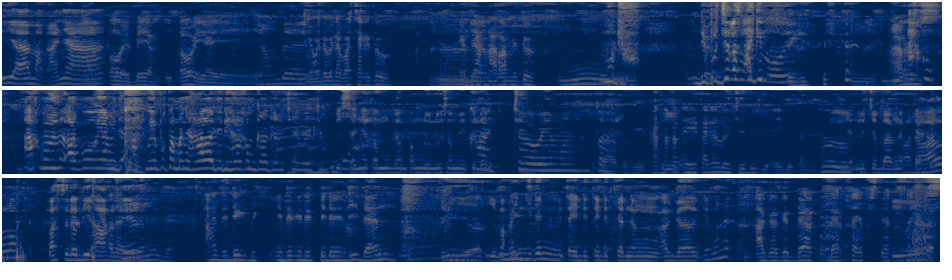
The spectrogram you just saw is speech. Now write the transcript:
Iya makanya. Oh B yang oh iya iya iya yang B. Yang udah punya pacar itu. Yang yang haram itu. Waduh. Diperjelas lagi loh harus. Aku aku aku yang aku yang pertamanya halal jadi haram gara-gara cewek cuy Bisanya kamu gampang lulus sama itu dan kacau emang. Entah. Aku sih. karena kan editannya lucu juga ya, lucu. Banget padahal lo pas sudah di akhir ada dia bikin edit edit videonya Jidan. Iya, ya makanya Jidan minta edit-editkan yang agak gimana? agak gedak dark vibes dark Iya. vibes.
